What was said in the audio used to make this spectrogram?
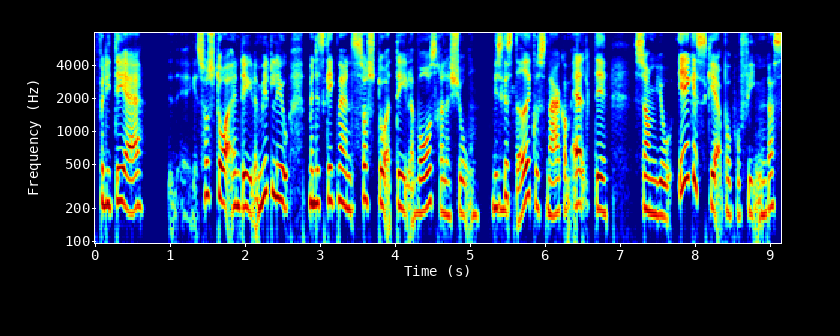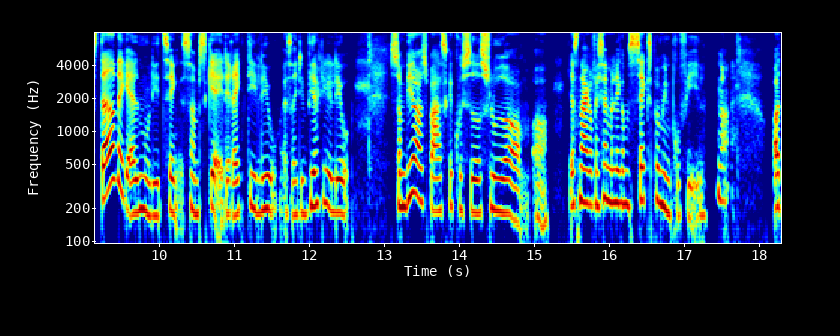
Fordi det er så stor en del af mit liv, men det skal ikke være en så stor del af vores relation. Vi skal stadig kunne snakke om alt det, som jo ikke sker på profilen. Der er stadigvæk alle mulige ting, som sker i det rigtige liv, altså i det virkelige liv, som vi også bare skal kunne sidde og sludre om. Og jeg snakker for eksempel ikke om sex på min profil. nej. Og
